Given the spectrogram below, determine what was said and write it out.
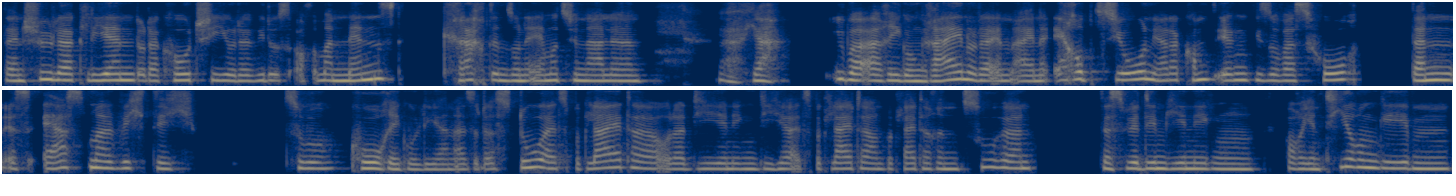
dein Schüler, Klient oder Coachie oder wie du es auch immer nennst, kracht in so eine emotionale, äh, ja, Übererregung rein oder in eine Eruption, ja, da kommt irgendwie sowas hoch, dann ist erstmal wichtig zu ko-regulieren. Also, dass du als Begleiter oder diejenigen, die hier als Begleiter und Begleiterinnen zuhören, dass wir demjenigen Orientierung geben,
